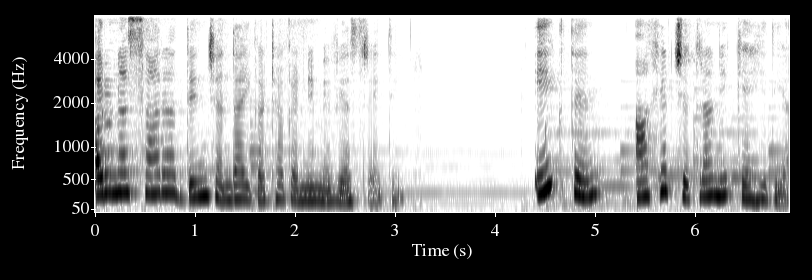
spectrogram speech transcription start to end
अरुणा सारा दिन चंदा इकट्ठा करने में व्यस्त रहती। एक दिन आखिर चित्रा ने कह ही दिया,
